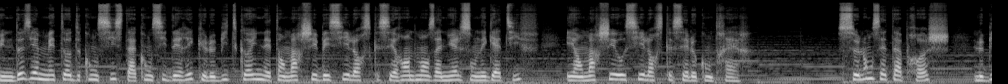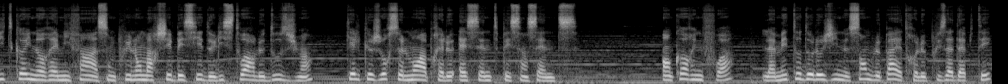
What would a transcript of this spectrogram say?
Une deuxième méthode consiste à considérer que le Bitcoin est en marché baissier lorsque ses rendements annuels sont négatifs, et en marché haussier lorsque c'est le contraire. Selon cette approche, le Bitcoin aurait mis fin à son plus long marché baissier de l'histoire le 12 juin, quelques jours seulement après le SP 500. Encore une fois, la méthodologie ne semble pas être le plus adapté,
